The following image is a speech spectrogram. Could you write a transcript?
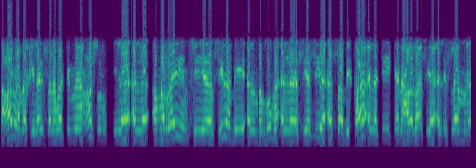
تعرض خلال سنوات عشر إلى الأمرين في صلة بالمنظومة السياسية السابقة التي كان على رأسها الإسلام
